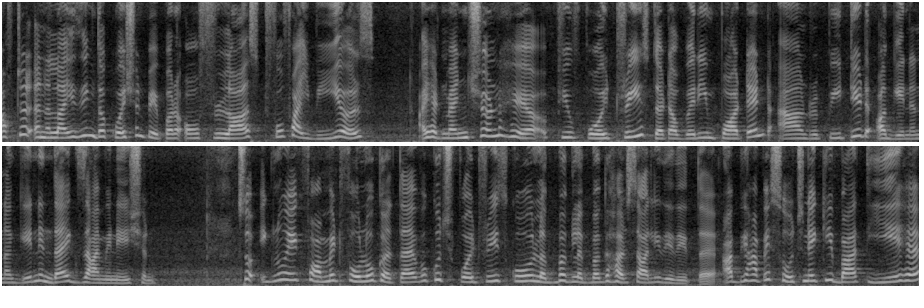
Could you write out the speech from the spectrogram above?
after analysing the question paper of last four five years had mentioned here a few poetries that are very important and repeated again and again in the examination. So IGNOU एक फॉर्मेट फॉलो करता है, वो कुछ पोइट्रीज़ को लगभग लगभग हर साल ही दे देता है। अब यहाँ पे सोचने की बात ये है,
